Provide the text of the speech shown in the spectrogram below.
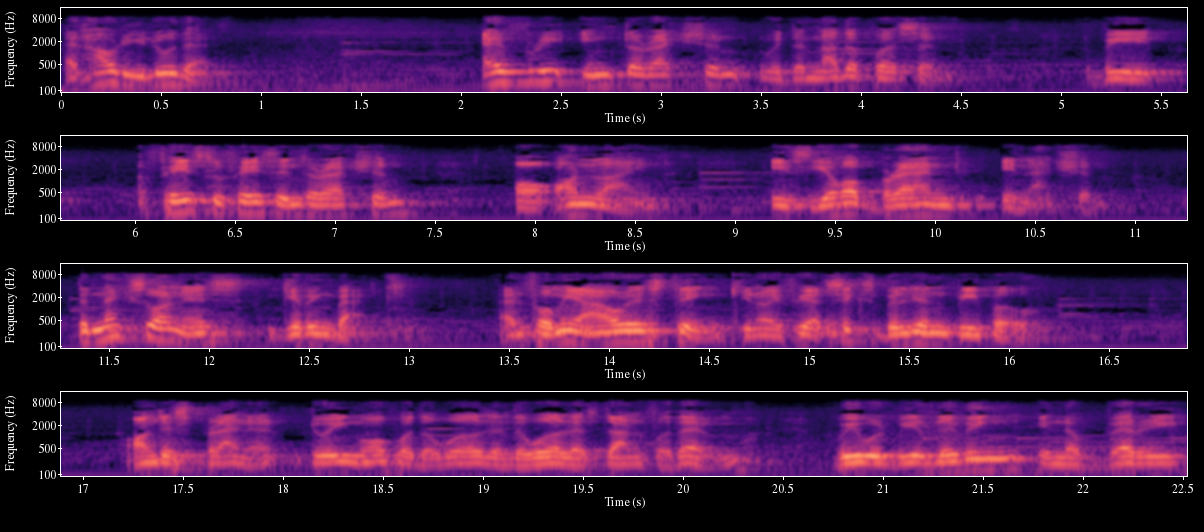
And how do you do that? Every interaction with another person, be it a face to face interaction or online, is your brand in action. The next one is giving back. And for me, I always think, you know, if we had six billion people on this planet doing more for the world than the world has done for them, we would be living in a very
